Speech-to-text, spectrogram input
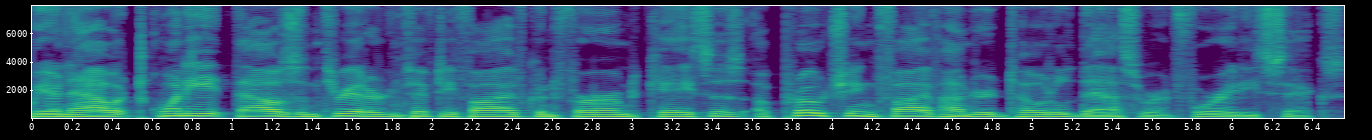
We are now at 28,355 confirmed cases, approaching 500 total deaths. We're at 486.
